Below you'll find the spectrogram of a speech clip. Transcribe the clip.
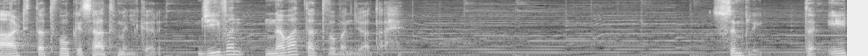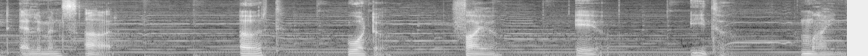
आठ तत्वों के साथ मिलकर जीवन नवा तत्व बन जाता है। Simply the eight elements are earth water fire air ether mind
